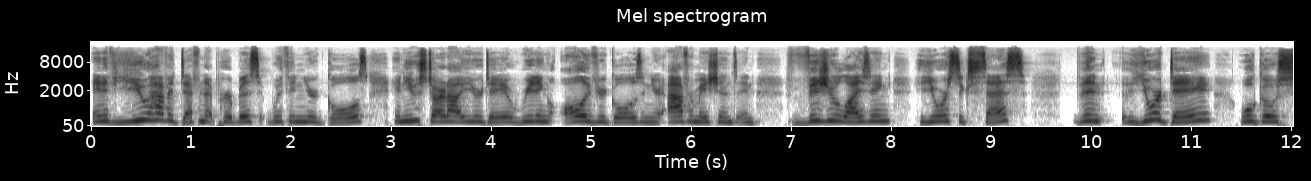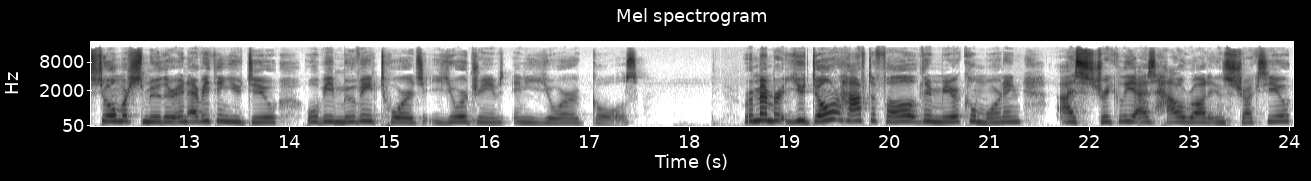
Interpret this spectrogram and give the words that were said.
And if you have a definite purpose within your goals and you start out your day reading all of your goals and your affirmations and visualizing your success, then your day will go so much smoother and everything you do will be moving towards your dreams and your goals. Remember, you don't have to follow the miracle morning as strictly as Hal Elrod instructs you.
